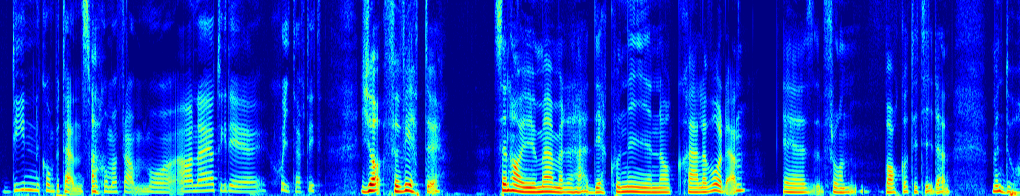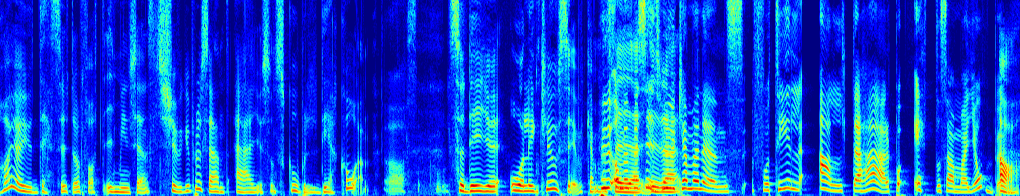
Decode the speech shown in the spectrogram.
din kompetens för att Ah. komma fram. Och, ja, nej, jag tycker det är skithäftigt. Ja, för vet du? Sen har jag ju med mig den här diakonin och själavården eh, från bakåt i tiden. Men då har jag ju dessutom fått i min tjänst 20% är ju som skoldiakon. Ja, så coolt. Så det är ju all inclusive kan man Hur, ja, säga. men precis, hur kan man ens få till allt det här på ett och samma jobb? Ja,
